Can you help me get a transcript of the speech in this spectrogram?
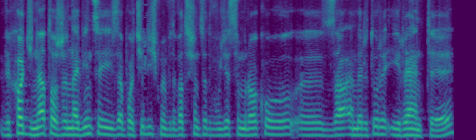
wychodzi na to, że najwięcej zapłaciliśmy w 2020 roku za emerytury i renty.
